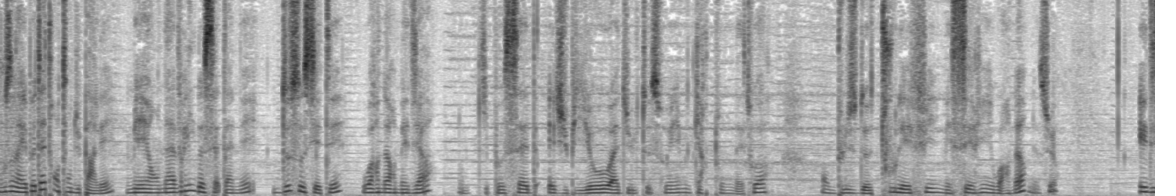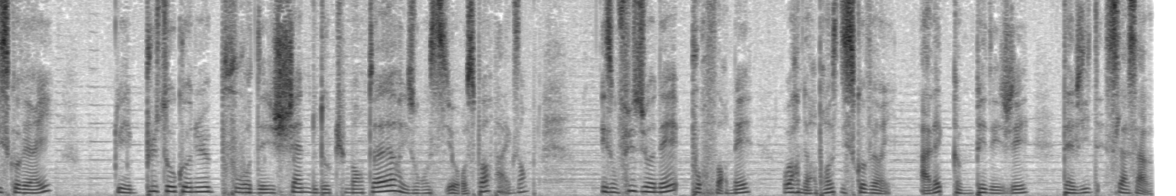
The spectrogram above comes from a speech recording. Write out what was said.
Vous en avez peut-être entendu parler, mais en avril de cette année, deux sociétés, Warner Media, donc qui possèdent HBO, Adult Swim, Cartoon Network, en plus de tous les films et séries Warner bien sûr, et Discovery, est plutôt connu pour des chaînes de documentaires, ils ont aussi Eurosport par exemple, ils ont fusionné pour former Warner Bros. Discovery, avec comme PDG David Slasav.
